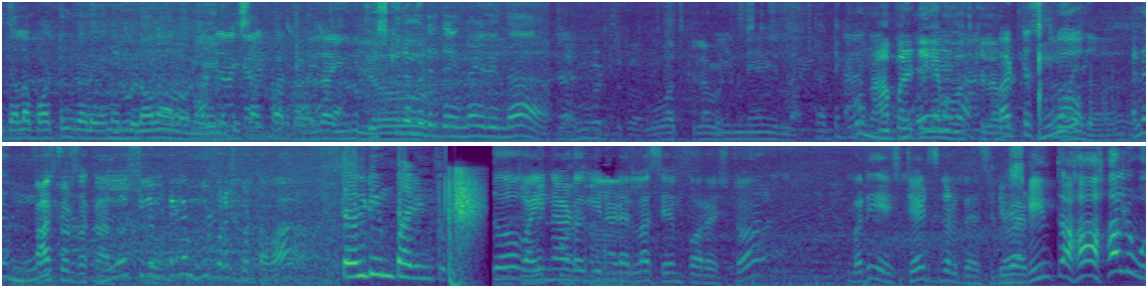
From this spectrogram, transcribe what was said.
ಇದೆಲ್ಲ ಬಾಟಲ್ಗಳು ಏನು ಬಿಡಲ್ಲ ಮಾಡ್ತಾರೆ. ಎಷ್ಟು ಕಿಲೋಮೀಟರ್ ಇದೆ ಇನ್ನ ಇಲ್ಲಿಂದ? ತರ್ಡ್ ಇಂಪಾರ್ಟೆಂಟ್ ವೈನಾಡು ಗೀನಾಡು ಎಲ್ಲ ಸೇಮ್ ಫಾರೆಸ್ಟ್ ಬರೀ ಸ್ಟೇಟ್ಸ್ಗಳು ಬೇಸ್. ಇಂತಹ ಹಲವು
